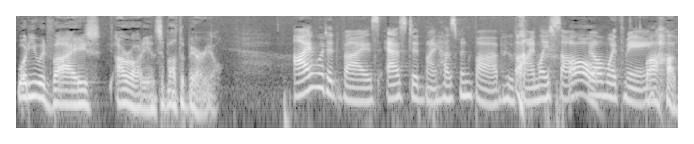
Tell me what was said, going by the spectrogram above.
what do you advise our audience about the burial? I would advise, as did my husband Bob, who oh. finally saw Oh, a film with me. Bob.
